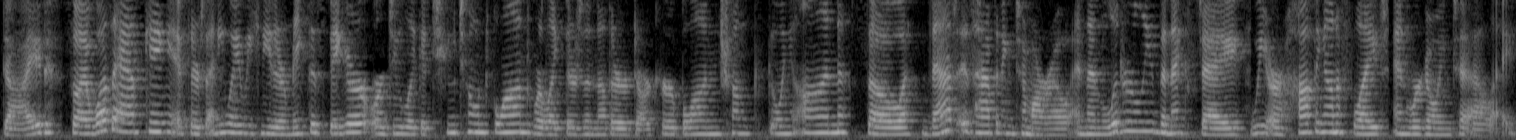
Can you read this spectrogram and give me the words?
dyed. So I was asking if there's any way we can either make this bigger or do like a two-toned blonde where like there's another darker blonde chunk going on. So that is happening tomorrow. And then literally the next day we are hopping on a flight and we're going to LA.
